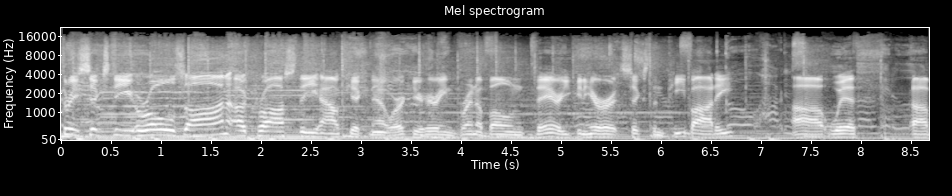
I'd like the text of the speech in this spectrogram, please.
360 rolls on across the Outkick network. You're hearing Brenna Bone there. You can hear her at 6th and Peabody uh, with uh,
